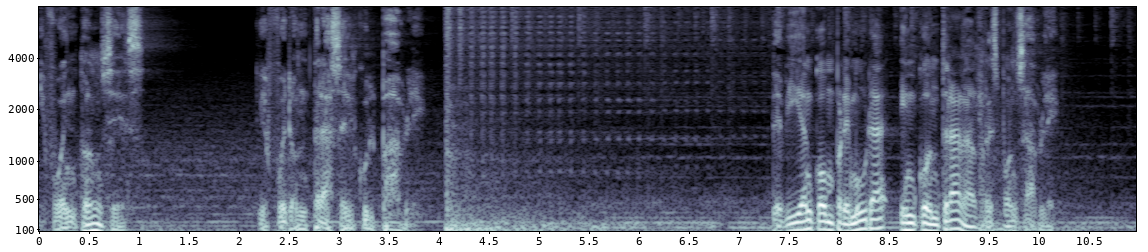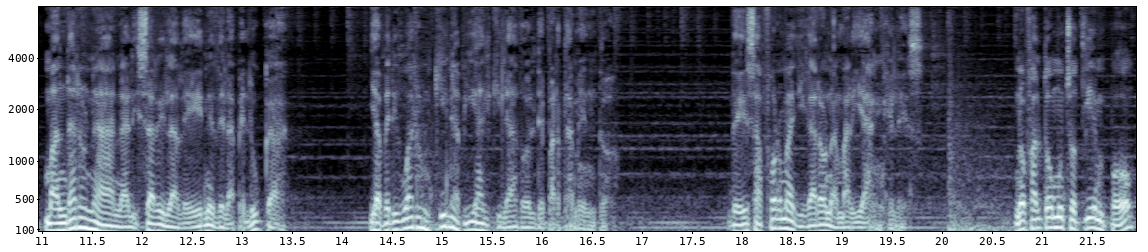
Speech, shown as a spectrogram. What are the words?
Y fue entonces que fueron tras el culpable. Debían con premura encontrar al responsable mandaron a analizar el ADN de la peluca y averiguaron quién había alquilado el departamento. De esa forma llegaron a María Ángeles. No faltó mucho tiempo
